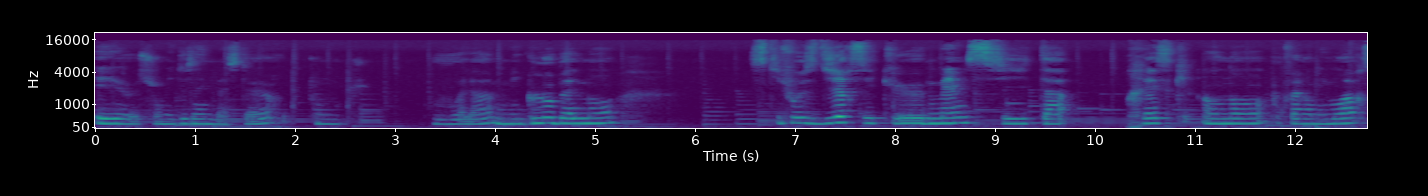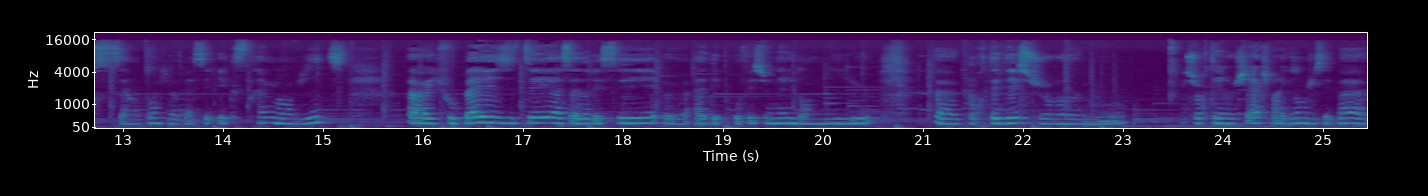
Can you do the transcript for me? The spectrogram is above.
et sur mes deux années de master. Donc voilà, mais globalement, ce qu'il faut se dire, c'est que même si t'as presque un an pour faire un mémoire, c'est un temps qui va passer extrêmement vite. Euh, il faut pas hésiter à s'adresser euh, à des professionnels dans le milieu euh, pour t'aider sur, sur tes recherches. Par exemple, je sais pas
